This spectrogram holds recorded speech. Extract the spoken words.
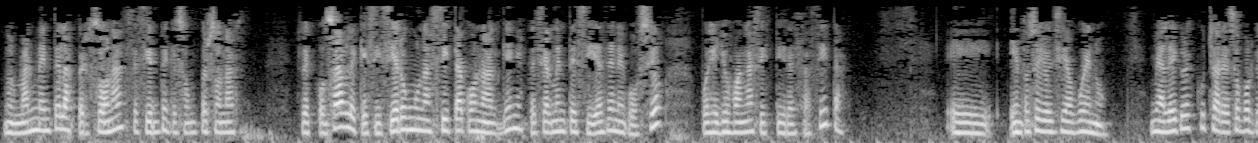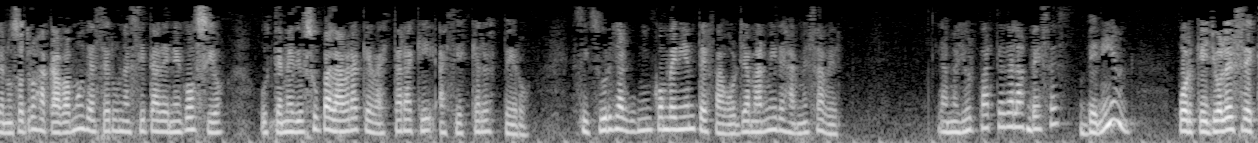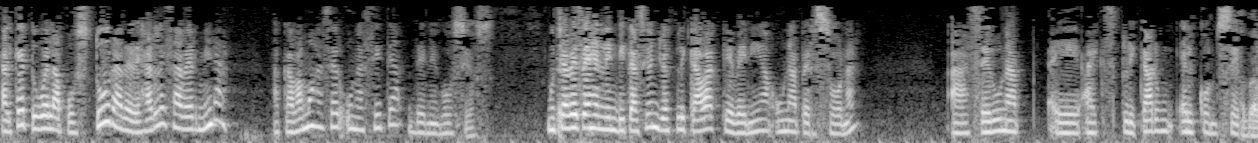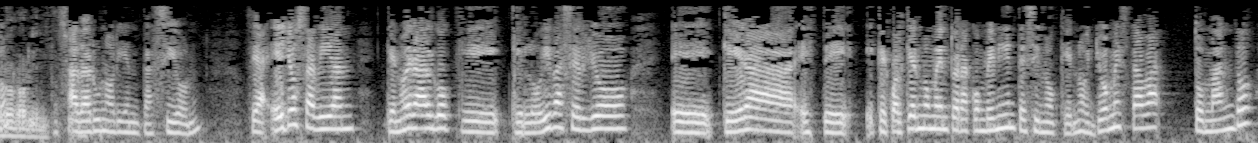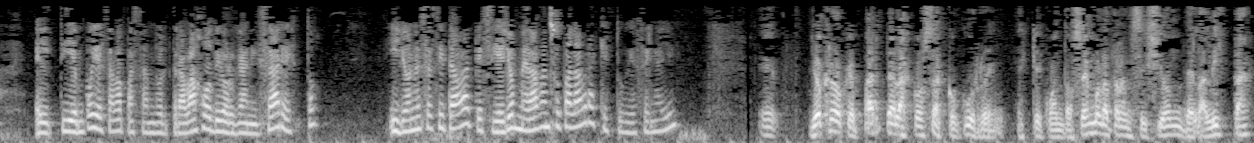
Normalmente las personas se sienten que son personas responsables, que si hicieron una cita con alguien, especialmente si es de negocio, pues ellos van a asistir a esa cita. Eh, entonces yo decía, bueno, me alegro escuchar eso porque nosotros acabamos de hacer una cita de negocio, usted me dio su palabra que va a estar aquí, así es que lo espero. Si surge algún inconveniente, favor llamarme y dejarme saber. La mayor parte de las veces venían, porque yo les recalqué, tuve la postura de dejarles saber, mira, acabamos de hacer una cita de negocios. Muchas veces en la invitación yo explicaba que venía una persona a hacer una, eh, a explicar el concepto, a dar, una orientación. a dar una orientación. O sea, ellos sabían que no era algo que, que lo iba a hacer yo, eh, que era este que cualquier momento era conveniente sino que no yo me estaba tomando el tiempo y estaba pasando el trabajo de organizar esto y yo necesitaba que si ellos me daban su palabra que estuviesen allí eh, yo creo que parte de las cosas que ocurren es que cuando hacemos la transición de la lista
